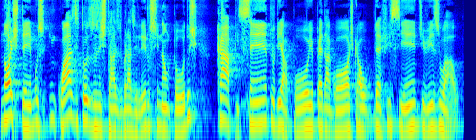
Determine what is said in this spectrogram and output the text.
Nós temos em quase todos os estados brasileiros, se não todos, CAP, Centro de Apoio Pedagógico ao Deficiente Visual.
